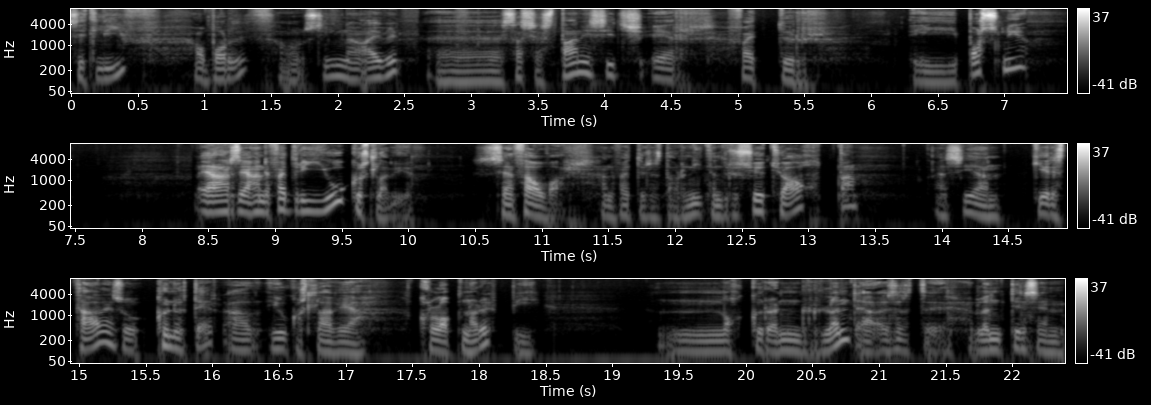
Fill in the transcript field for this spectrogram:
sitt líf á borðið og sína æfi uh, Sasha Stanisic er fættur í Bosníu. Eða þar segja hann er fættur í Júkoslavíu sem þá var, hann er fættur semst árið 1978 en síðan gerist það eins og kunnugt er að Júkoslavia klopnar upp í nokkur önnur lönd eða löndin sem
